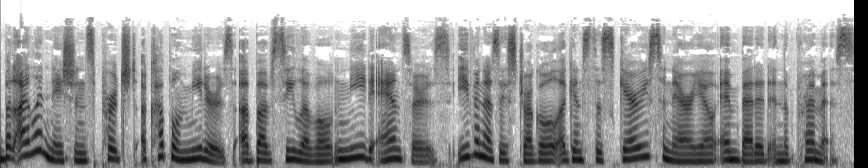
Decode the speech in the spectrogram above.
But island nations perched a couple meters above sea level need answers, even as they struggle against the scary scenario embedded in the premise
